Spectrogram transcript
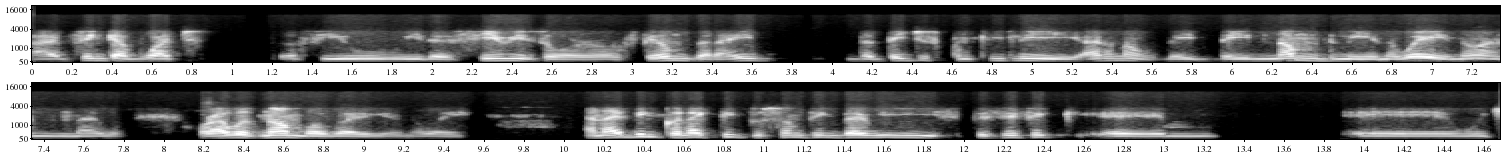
I think I've watched a few either series or, or films that I that they just completely I don't know they they numbed me in a way, you know, and I, or I was numb already in a way, and I've been connecting to something very specific, um, uh, which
